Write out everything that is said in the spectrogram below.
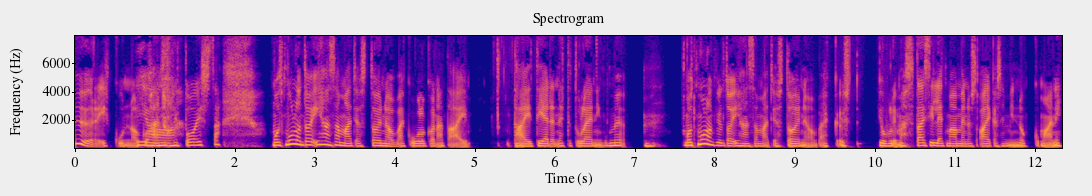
pyöriä kunnolla, kun Joo. hän oli poissa. Mutta mulla on toi ihan sama, että jos toinen on vaikka ulkona tai, tai tiedän, että tulee niinku my... Mutta mulla on kyllä toi ihan sama, että jos toinen on vaikka just juhlimassa tai silleen, että mä oon menossa aikaisemmin nukkumaan, niin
